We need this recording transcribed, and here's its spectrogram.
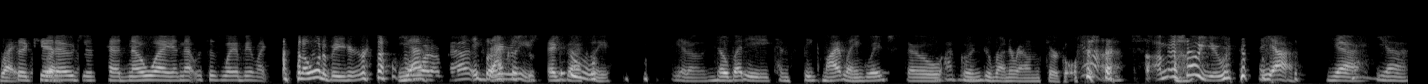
Right. The kiddo right. just had no way, and that was his way of being like, I don't want to be here. yeah, exactly, so just, exactly. you know, nobody can speak my language, so I'm mm-hmm. going to run around in circles. yeah, I'm going to show you. yeah, yeah, yeah.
